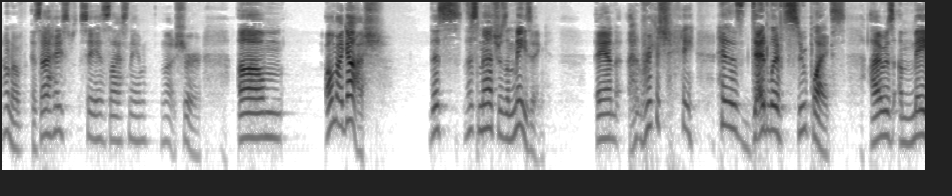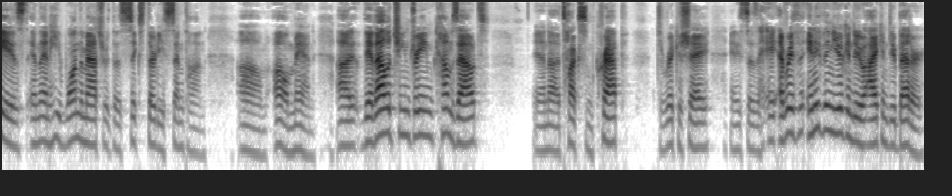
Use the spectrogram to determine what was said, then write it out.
I don't know. Is that how you say his last name? I'm not sure. Um, oh my gosh, this this match was amazing, and Ricochet his deadlift suplex. I was amazed, and then he won the match with the 630 senton. Um, oh man, uh, the Velveteen Dream comes out and uh, talks some crap to Ricochet, and he says, "Hey, everything, anything you can do, I can do better."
